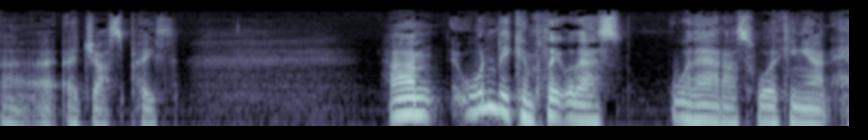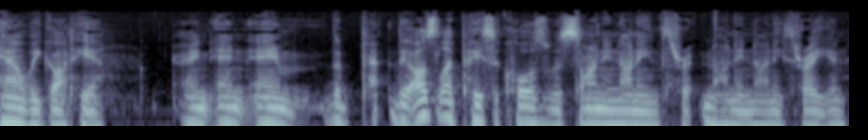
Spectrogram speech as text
uh, a just peace. Um, it wouldn't be complete without us, without us working out how we got here. And, and, and the, the Oslo Peace Accords was signed in 1993, and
